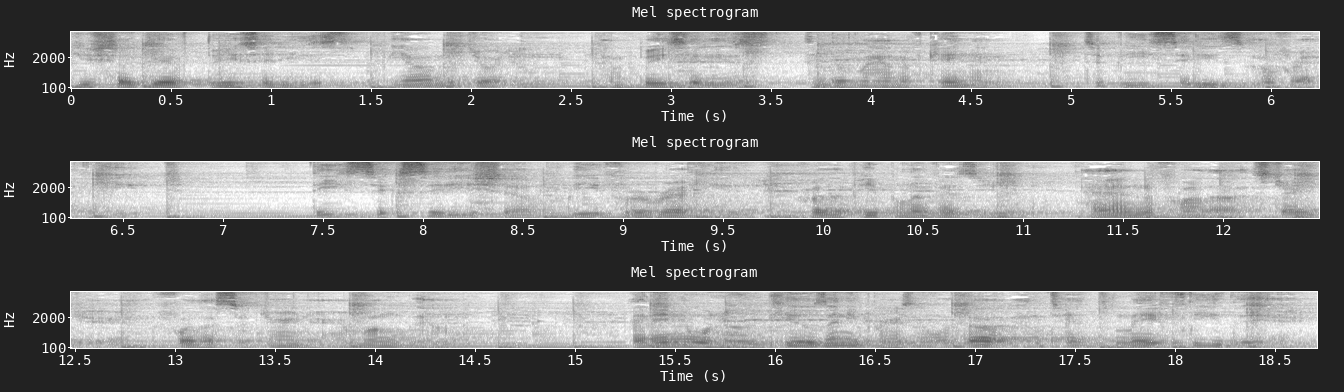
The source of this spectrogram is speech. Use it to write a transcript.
You shall give three cities beyond the Jordan, and three cities in the land of Canaan, to be cities of refuge. These six cities shall be for refuge for the people of Israel, and for the stranger, and for the sojourner among them. And anyone who kills any person without intent may flee there.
